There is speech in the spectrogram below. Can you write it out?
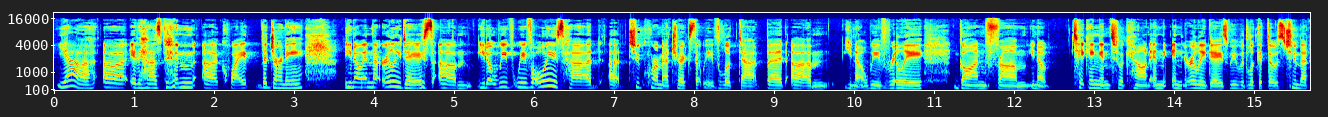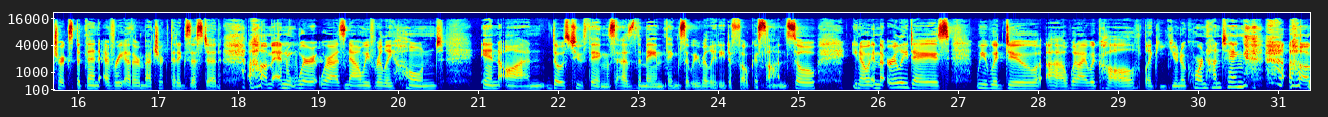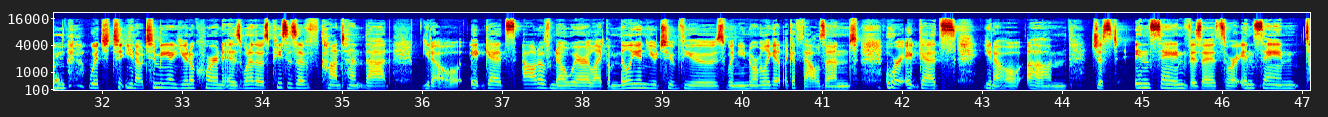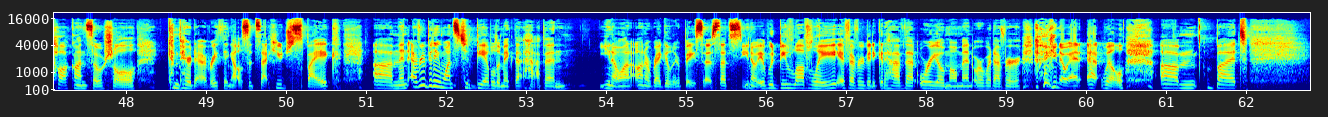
Yeah, uh, it has been uh, quite the journey. You know, in the early days, um, you know, we've we've always had uh, two core metrics that we've looked at, but um, you know, we've really gone from you know taking into account in, in the early days, we would look at those two metrics, but then every other metric that existed. Um, and where, whereas now we've really honed in on those two things as the main things that we really need to focus on. So, you know, in the early days, we would do uh, what I would call like unicorn hunting, um, right. which, to, you know, to me, a unicorn is one of those pieces of content that, you know, it gets out of nowhere like a million YouTube views when you normally get like a thousand, or it gets you know um, just insane visits or insane talk on social compared to everything else. It's that huge spike, um, and everybody wants to be able to make that happen you know, on, on, a regular basis. That's, you know, it would be lovely if everybody could have that Oreo moment or whatever, you know, at, at will. Um, but,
